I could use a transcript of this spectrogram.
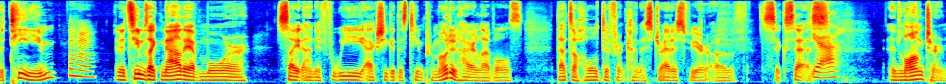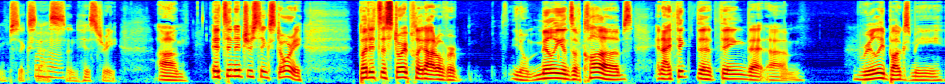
the team, hmm and it seems like now they have more sight on if we actually get this team promoted higher levels. That's a whole different kind of stratosphere of success Yeah. and long term success Mhm. and history. Um, it's an interesting story, but it's a story played out over you know millions of clubs. And I think the thing that um, really bugs me,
